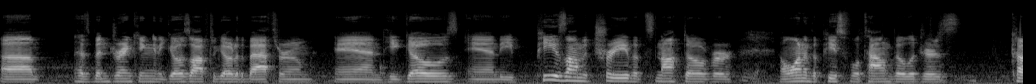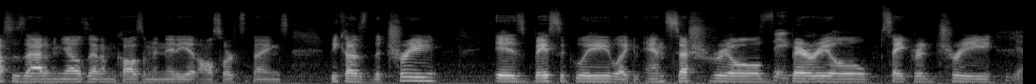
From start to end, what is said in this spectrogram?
um, has been drinking and he goes off to go to the bathroom and he goes and he pees on a tree that's knocked over and one of the peaceful town villagers cusses at him and yells at him calls him an idiot all sorts of things because the tree is basically like an ancestral Sacred. burial sacred tree yeah,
